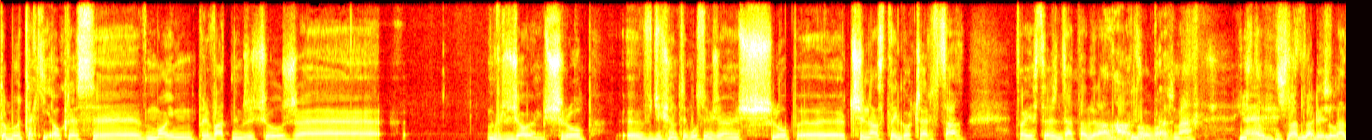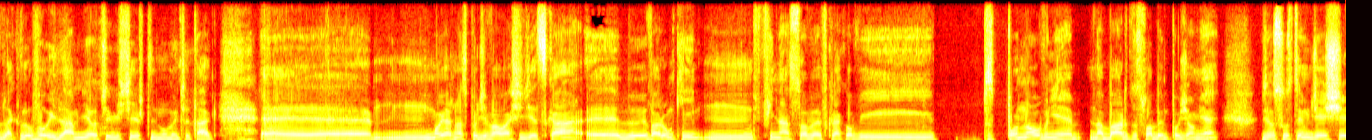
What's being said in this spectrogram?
To był taki okres e, w moim prywatnym życiu, że wziąłem ślub. e, W 98 wziąłem ślub e, 13 czerwca. To jest też data dla nas A, bardzo no tak. ważna. Historyczna E, dla klubu. dla klubu i dla mnie oczywiście w tym momencie tak. E, mm, moja żona spodziewała się dziecka. E, były warunki mm, finansowe w Krakowie ponownie na bardzo słabym poziomie. W związku z tym gdzieś e,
